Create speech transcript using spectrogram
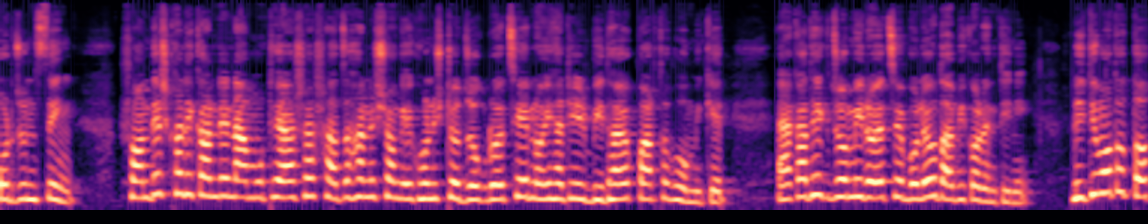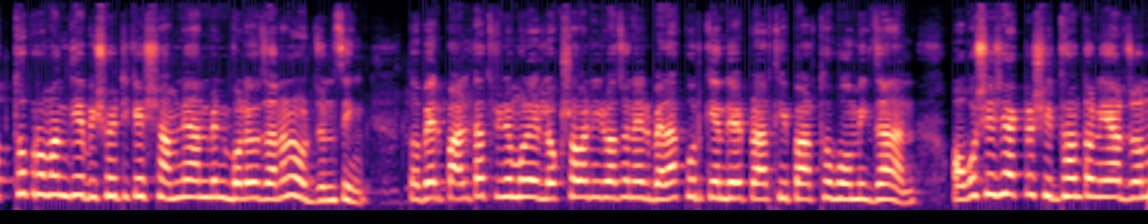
অর্জুন সিং। সন্দেশখালী কাণ্ডে নাম উঠে আসা শাহজাহানের সঙ্গে ঘনিষ্ঠ যোগ রয়েছে নৈহাটির বিধায়ক পার্থ ভৌমিকের। একাধিক জমি রয়েছে বলেও দাবি করেন তিনি। রীতিমতো তথ্য প্রমাণ দিয়ে বিষয়টিকে সামনে আনবেন বলেও জানান অর্জুন সিং। তবে এর পাল্টা তৃণমূলের লোকসভা নির্বাচনের ব্যারাকপুর কেন্দ্রের প্রার্থী পার্থ ভৌমিক জানান, অবশেষে একটা সিদ্ধান্ত নেওয়ার জন্য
